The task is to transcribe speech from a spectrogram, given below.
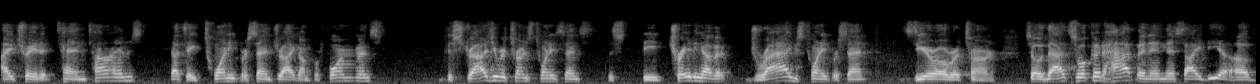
I trade it 10 times. That's a 20% drag on performance. The strategy returns 20 cents. The, the trading of it drags 20%, zero return. So that's what could happen in this idea of,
